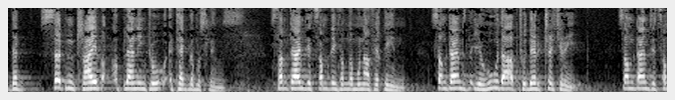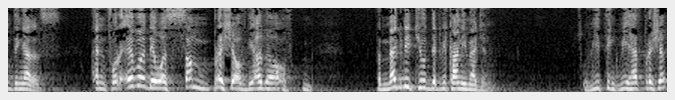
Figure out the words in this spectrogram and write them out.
that certain tribe are planning to attack the Muslims. Sometimes it's something from the munafiqeen. Sometimes the Yahud are up to their treachery. Sometimes it's something else. And forever there was some pressure of the other of the magnitude that we can't imagine. So we think we have pressure.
